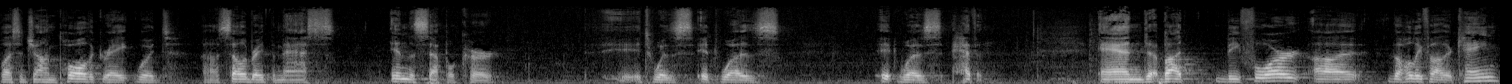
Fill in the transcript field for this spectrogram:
Blessed John Paul the Great would uh, celebrate the Mass in the sepulchre, it was, it was, it was heaven. And, uh, but before uh, the Holy Father came,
